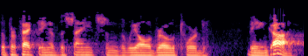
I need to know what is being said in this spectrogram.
the perfecting of the saints and that we all grow toward being God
